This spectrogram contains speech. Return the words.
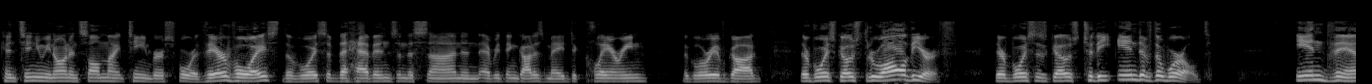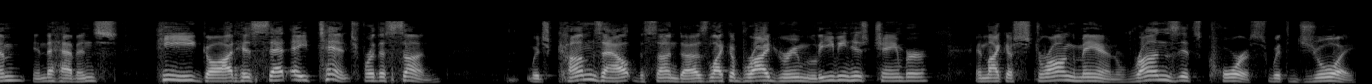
continuing on in Psalm 19, verse 4, their voice, the voice of the heavens and the sun and everything God has made, declaring the glory of God, their voice goes through all the earth. Their voices goes to the end of the world. In them, in the heavens, He, God, has set a tent for the sun, which comes out, the sun does, like a bridegroom leaving his chamber, and like a strong man runs its course with joy.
